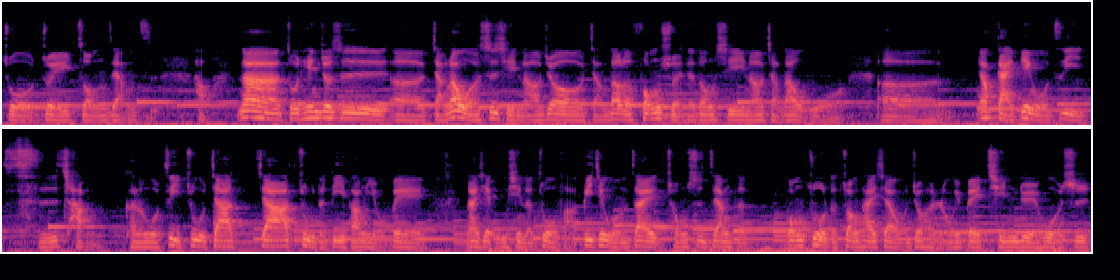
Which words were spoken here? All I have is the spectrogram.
做追踪这样子。好，那昨天就是呃讲到我的事情，然后就讲到了风水的东西，然后讲到我呃要改变我自己磁场，可能我自己住家家住的地方有被那些无形的做法。毕竟我们在从事这样的工作的状态下，我们就很容易被侵略或者是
